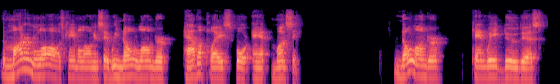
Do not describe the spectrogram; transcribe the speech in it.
the modern laws came along and said we no longer have a place for Aunt Munsie. No longer can we do this.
